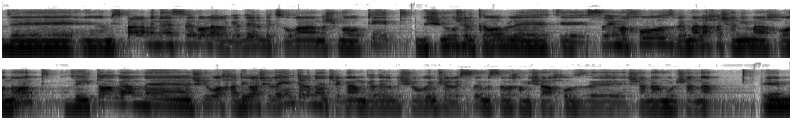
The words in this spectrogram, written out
והמספר המנועי סלולר גדל בצורה משמעותית בשיעור של קרוב ל-20% במהלך השנים האחרונות, ואיתו גם שיעור החדירה של האינטרנט, שגם גדל בשיעורים של 20-25% שנה מול שנה. הם,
